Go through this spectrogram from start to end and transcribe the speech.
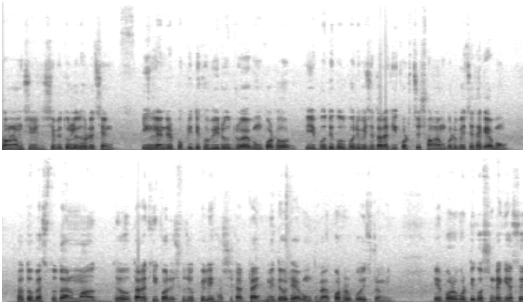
সংগ্রামশীল হিসেবে তুলে ধরেছেন। ইংল্যান্ডের প্রকৃতি খুবই রুদ্র এবং কঠোর। এই প্রতিকূল পরিবেশে তারা কী করছে, সংগ্রাম করে বেঁচে থাকে এবং শত ব্যস্ততার মধ্যেও তারা কী করে, সুযোগ পেলেই হাসি ঠাট্টায় মেতে ওঠে এবং তারা কঠোর পরিশ্রমী। এর পরবর্তী কোশ্চেনটা কী আছে?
